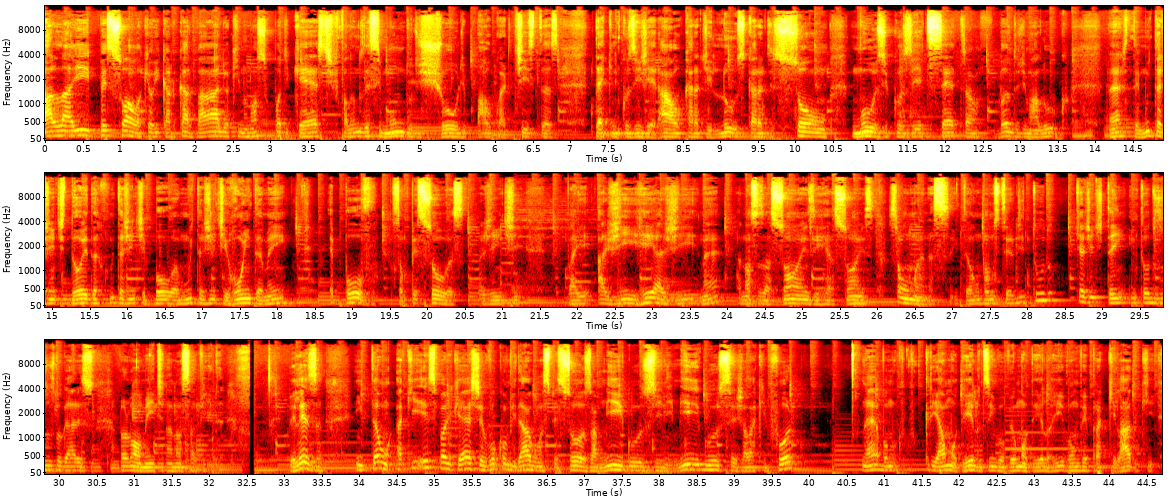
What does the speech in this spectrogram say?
Fala aí pessoal, aqui é o Ricardo Carvalho, aqui no nosso podcast, falando desse mundo de show, de palco, artistas, técnicos em geral, cara de luz, cara de som, músicos e etc. Bando de maluco, né? Tem muita gente doida, muita gente boa, muita gente ruim também. É povo, são pessoas. A gente vai agir, reagir, né? As nossas ações e reações são humanas. Então vamos ter de tudo que a gente tem em todos os lugares normalmente na nossa vida. Beleza? Então, aqui esse podcast eu vou convidar algumas pessoas, amigos, inimigos, seja lá quem for, né? Vamos criar um modelo, desenvolver um modelo aí, vamos ver para que lado que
